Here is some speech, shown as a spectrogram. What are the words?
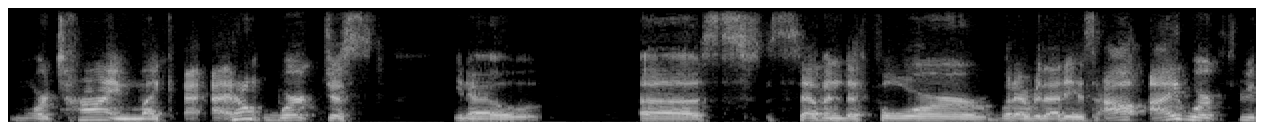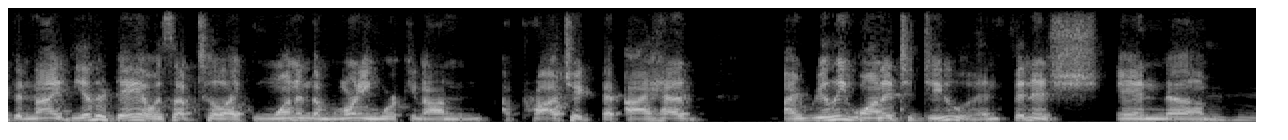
more time. Like I, I don't work just, you know, uh, seven to four, whatever that is. I'll, I work through the night. The other day, I was up till like one in the morning working on a project that I had, I really wanted to do and finish. And um, mm-hmm.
